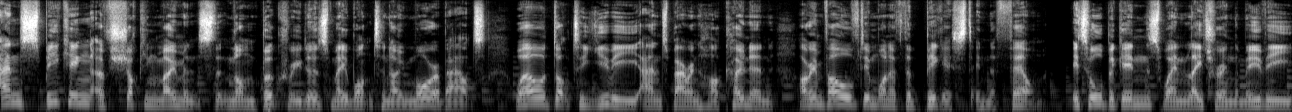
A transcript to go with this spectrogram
And speaking of shocking moments that non-book readers may want to know more about, well, Dr. Yueh and Baron Harkonnen are involved in one of the biggest in the film. It all begins when later in the movie,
